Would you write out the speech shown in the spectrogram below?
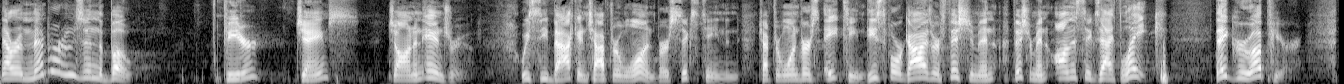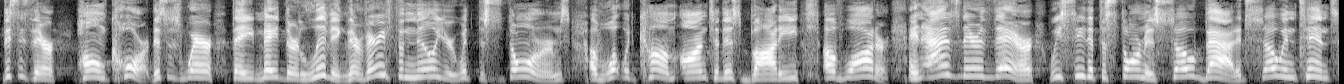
Now, remember who's in the boat Peter, James, John, and Andrew we see back in chapter 1, verse 16, and chapter 1, verse 18. These four guys are fishermen, fishermen on this exact lake. They grew up here. This is their home court. This is where they made their living. They're very familiar with the storms of what would come onto this body of water. And as they're there, we see that the storm is so bad, it's so intense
